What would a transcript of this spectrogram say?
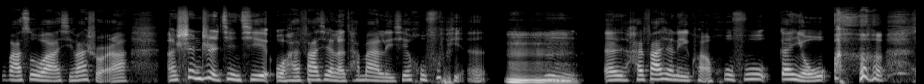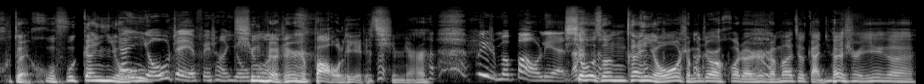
护发素啊、洗发水啊，啊，甚至近期我还发现了它卖了一些护肤品，嗯嗯。嗯，呃，还发现了一款护肤甘油，嗯，对，护肤甘油，甘油这也非常幽听着，真是 暴力，这起名儿，为什么爆裂呢？硝酸甘油什么就是或者是什么，就感觉是一个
